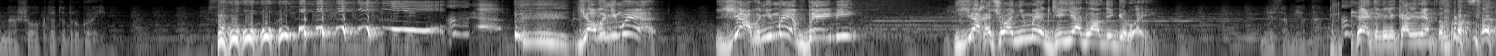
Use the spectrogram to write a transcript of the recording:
Нашел кто-то другой. Я в аниме! Я в аниме, baby! Я хочу аниме, где я главный герой. Несомненно. Это великолепно просто.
